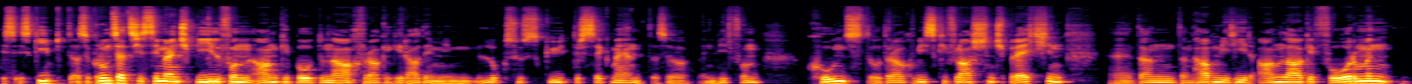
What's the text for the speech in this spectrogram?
Es, es gibt, also grundsätzlich ist immer ein Spiel von Angebot und Nachfrage, gerade im, im Luxusgütersegment. Also wenn wir von Kunst oder auch Whiskyflaschen sprechen, äh, dann, dann haben wir hier Anlageformen,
